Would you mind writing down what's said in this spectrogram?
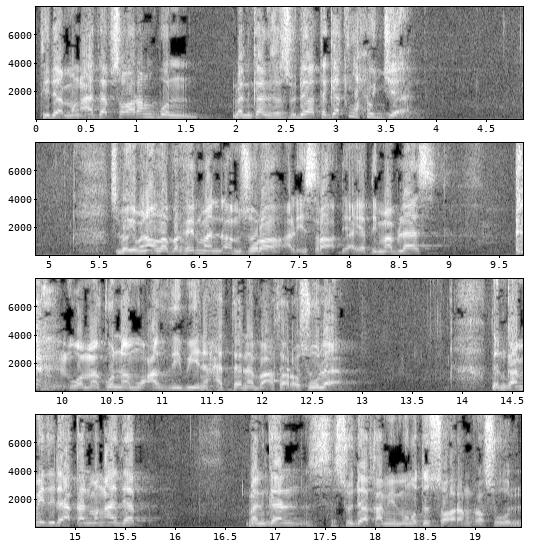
tidak mengadab seorang pun. Melainkan sesudah tegaknya hujjah. Sebagaimana Allah berfirman dalam surah Al-Isra di ayat 15 wa ma kunna mu'adzibina hatta nab'atha rasula. Dan kami tidak akan mengadab melainkan sesudah kami mengutus seorang rasul.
